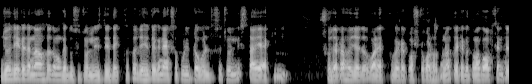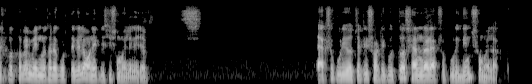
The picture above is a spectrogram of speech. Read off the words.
যদি এটাতে না হতো তোমাকে দুশো চল্লিশ দিয়ে দেখতে হতো। যেহেতু এখানে একশো কুড়ি ডবল দুশো চল্লিশ, তাই একই সোজাটা হয়ে যেত মানে খুব একটা কষ্টকর হতো না। তো এটাকে তোমাকে অপশন টেস্ট করতে হবে। মেন মেথডে করতে গেলে অনেক বেশি সময় লেগে যাবে। একশো কুড়ি হচ্ছে এটি সঠিক উত্তর। স্যান্ডার একশো কুড়ি দিন সময় লাগতো।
